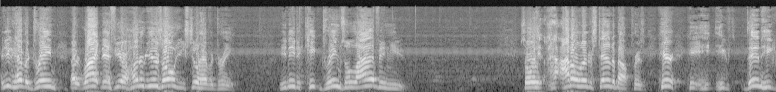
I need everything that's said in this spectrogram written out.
And you can have a dream uh, right now. If you're 100 years old, you still have a dream. You need to keep dreams alive in you. So he, I don't understand about prison. Here, he, he, he, then he,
